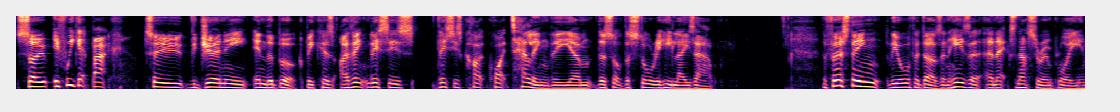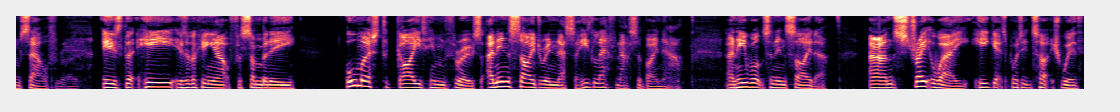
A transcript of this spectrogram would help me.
So if we get back to the journey in the book, because I think this is this is quite quite telling the um, the sort of the story he lays out. The first thing the author does, and he's a, an ex NASA employee himself, is that he is looking out for somebody almost to guide him through. So an insider in NASA. He's left NASA by now, and he wants an insider. And straight away, he gets put in touch with.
